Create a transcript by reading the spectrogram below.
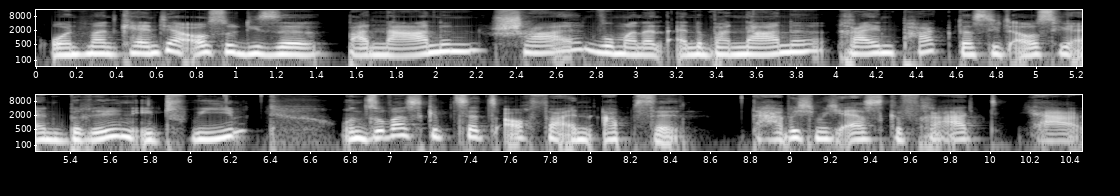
Und man kennt ja auch so diese Bananenschalen, wo man dann eine Banane reinpackt. Das sieht aus wie ein Brillenetui. Und sowas gibt's jetzt auch für einen Apfel. Da habe ich mich erst gefragt, ja,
